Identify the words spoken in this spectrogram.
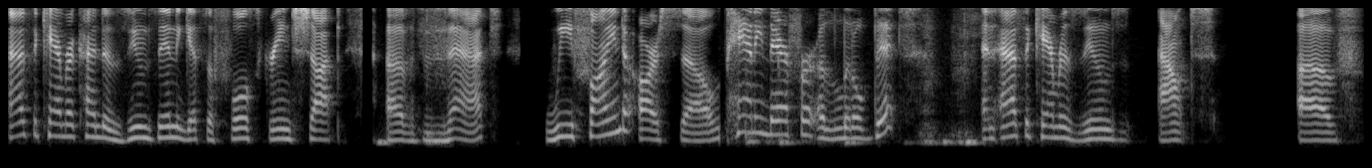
as the camera kind of zooms in and gets a full screenshot of that, we find ourselves panning there for a little bit. And as the camera zooms out of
